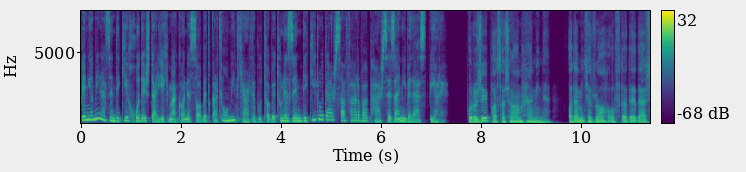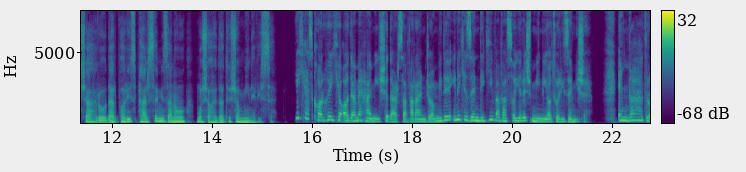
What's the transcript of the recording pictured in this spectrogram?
بنیامین از زندگی خودش در یک مکان ثابت قطع امید کرده بود تا بتونه زندگی رو در سفر و پرسه زنی به دست بیاره. پروژه پاساشا هم همینه. آدمی که راه افتاده در شهر و در پاریس پرسه می‌زنه و مشاهداتش رو می‌نویسه. یکی از کارهایی که آدم همیشه در سفر انجام میده اینه که زندگی و وسایلش مینیاتوریزه میشه. انقدر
